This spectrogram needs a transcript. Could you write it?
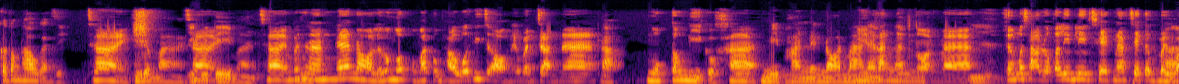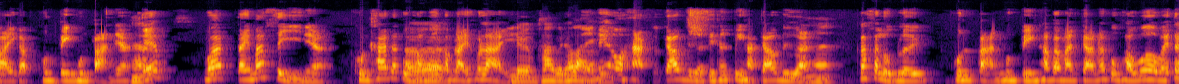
ก็ต้องเท่ากันสิ ใช่ที่จะมาใช่ equity มาเนี่ยใช่ เพราะฉะนั้นแน่นอนเลยว่างบของบ้านปูพาวเวอร์ที่จะออกในวันจันทร์หน้าครับงบต้องดีกว่าคาดมีพันหนึ่งนอนมามีแน่นพัอนนหแล้วนึ่งนอนมาอืมซึ่งเมื่อเช้าเราก็รีบๆเช็คนะ เช็คกับไวๆกับคุณปิงคุณป่านเนี่ยฮะเอ๊ะว่าไตรมาสสี่เนี่ย คุณคาดว่าปูพาวเวอเอร์อกำไรเท่าไหร่ เดิมค่าไปเท่าไหร่ ให้เอาหักกับเก้าเดือนสิทั้งปีหักเก้าเดือนอ่าฮะก็สรุปเลย คุณป่านคุณปิงทำประมาณการว่าปูพาวเวอร์ไว้ไตร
